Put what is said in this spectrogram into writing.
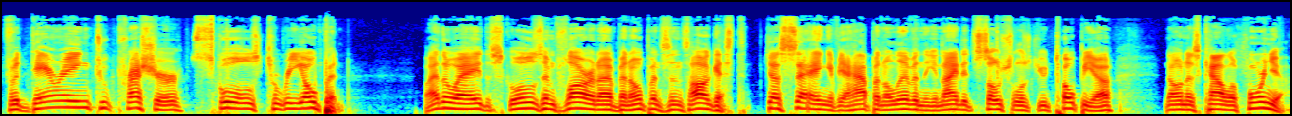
for daring to pressure schools to reopen. By the way, the schools in Florida have been open since August. Just saying, if you happen to live in the United Socialist Utopia known as California.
